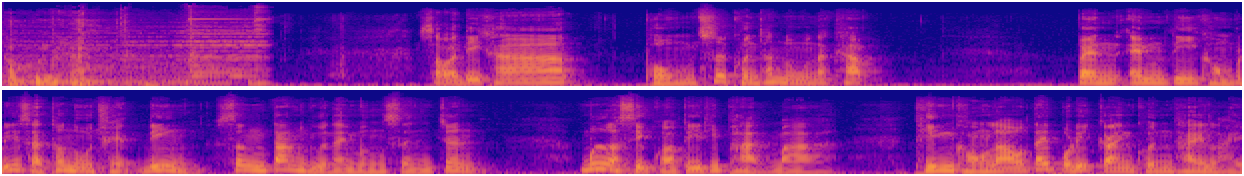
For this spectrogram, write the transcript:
ขอบคุณครับ สวัสดีครับ ผมชื่อคุณธนูนะครับ เป็น MD ของบริษัทธนูเทรดดิ้งซึ่งตั้งอยู่ในเมืองเซินเจิ้นเมื่อ 10 กว่าปีที่ผ่านมา ทีมของเราได้บริการคนไทยหลาย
